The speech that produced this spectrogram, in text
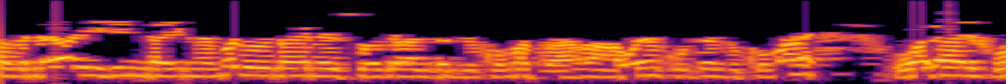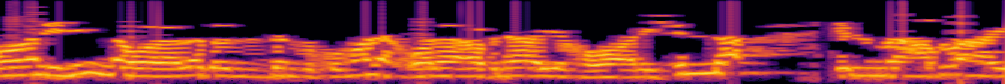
abnaa'ihinna inamadooda inay soo galaan dembi kuma saarna haweenku dembi kuma leh. Walaa ikhwaanihinna walaaladooda dembi kuma leh. Walaa abnaa'i ikhwaanihinna ilma hablahay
